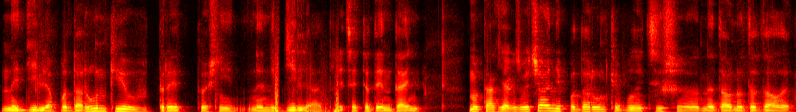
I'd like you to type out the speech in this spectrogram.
неділя подарунків, три, точні, не неділя, а 31 день. Ну так, як звичайні подарунки були ці що недавно додали,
